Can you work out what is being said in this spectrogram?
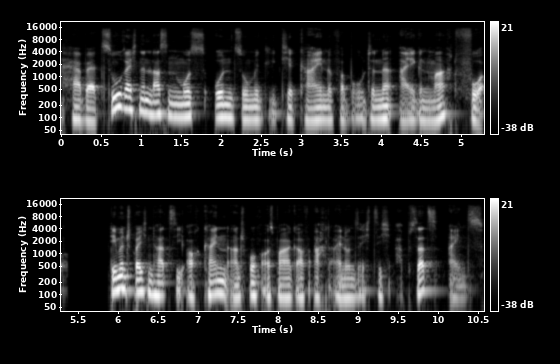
Herbert zurechnen lassen muss und somit liegt hier keine verbotene Eigenmacht vor. Dementsprechend hat sie auch keinen Anspruch aus 861 Absatz 1.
